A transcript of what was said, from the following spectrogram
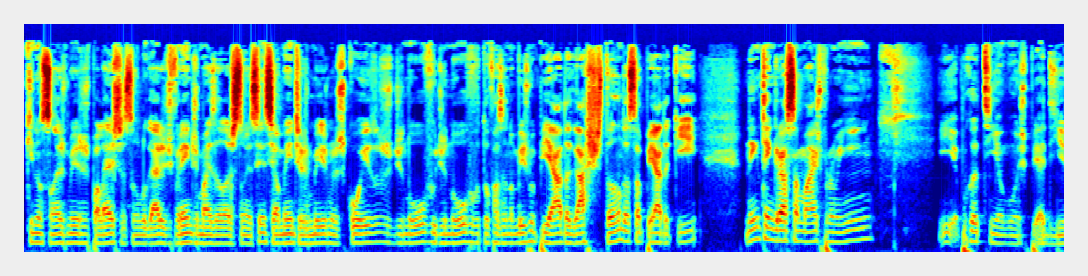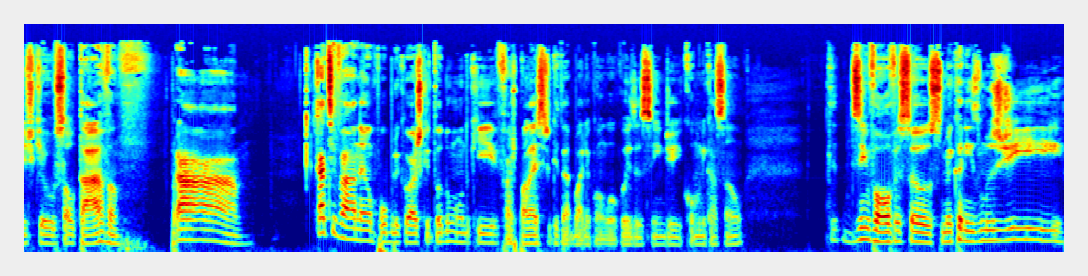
que não são as mesmas palestras, são lugares diferentes, mas elas são essencialmente as mesmas coisas, de novo, de novo, eu tô fazendo a mesma piada, gastando essa piada aqui, nem tem graça mais para mim. E é porque eu tinha algumas piadinhas que eu soltava pra cativar, né, o público. Eu acho que todo mundo que faz palestra, que trabalha com alguma coisa assim de comunicação, desenvolve seus mecanismos de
